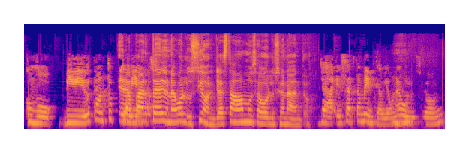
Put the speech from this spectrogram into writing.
como vivido tanto. Que Era parte de una evolución, ya estábamos evolucionando. Ya, exactamente, había una evolución,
